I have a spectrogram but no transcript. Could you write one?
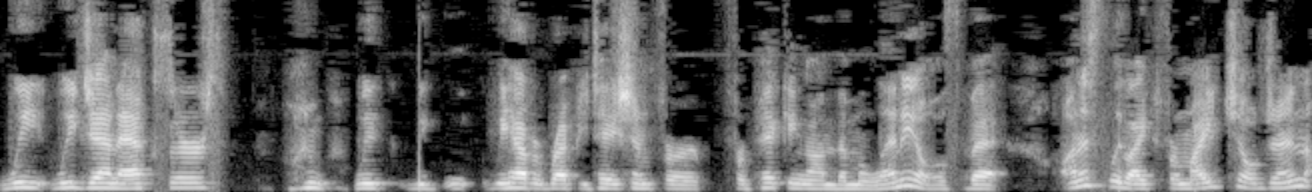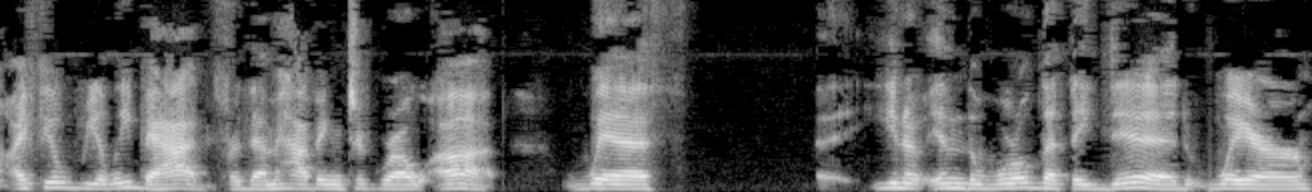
we we Gen Xers we we we have a reputation for for picking on the millennials, but honestly like for my children, I feel really bad for them having to grow up with uh, you know, in the world that they did where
